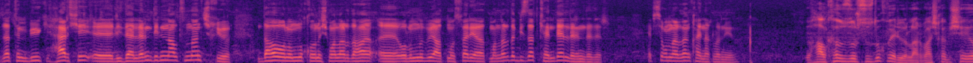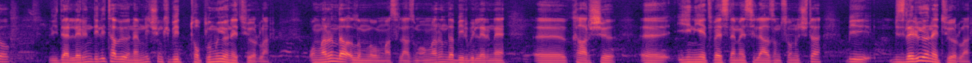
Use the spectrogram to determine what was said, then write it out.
Zaten büyük her şey e, liderlerin dilinin altından çıkıyor. Daha olumlu konuşmalar, daha e, olumlu bir atmosfer yaratmaları da bizzat kendi ellerindedir. Hepsi onlardan kaynaklanıyor. halka huzursuzluk veriyorlar. Başka bir şey yok. Liderlerin dili tabii önemli çünkü bir toplumu yönetiyorlar. Onların da ılımlı olması lazım. Onların da birbirlerine e, karşı e, iyi niyet beslemesi lazım. Sonuçta bir bizleri yönetiyorlar.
